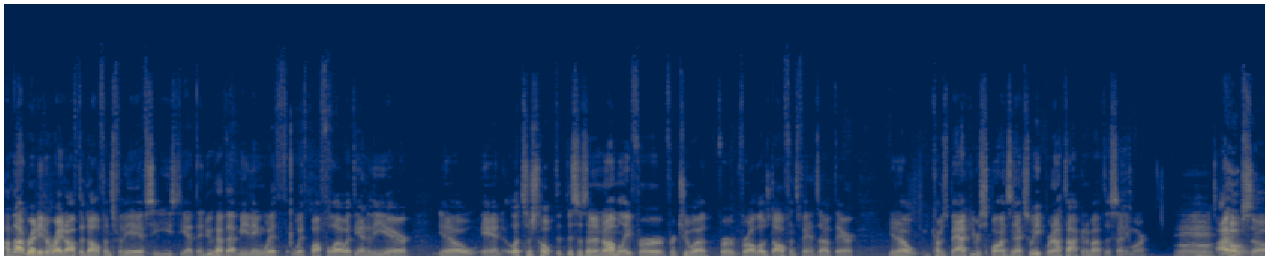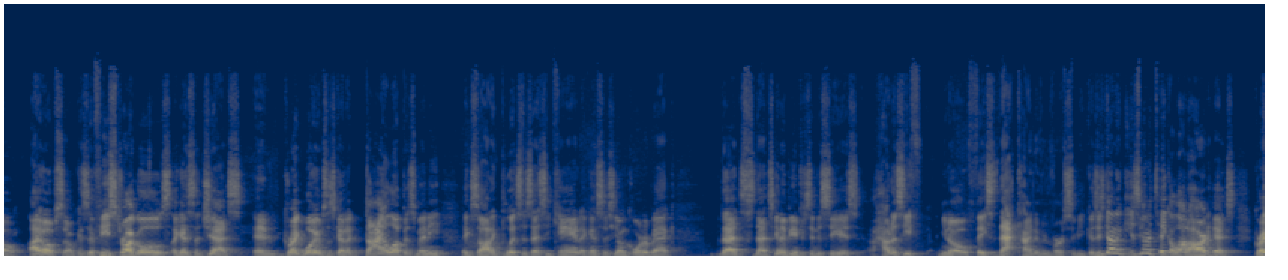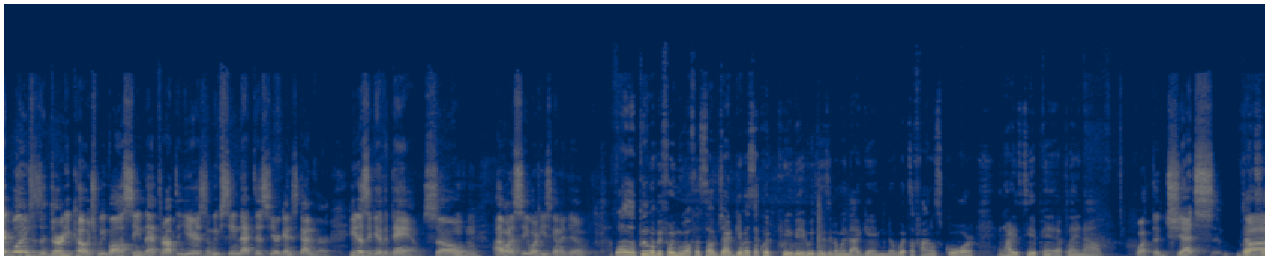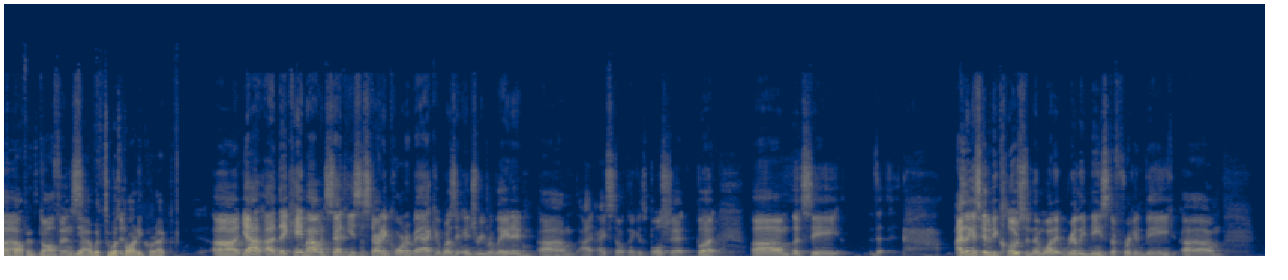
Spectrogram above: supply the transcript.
I'm not ready to write off the Dolphins for the AFC East yet. They do have that meeting with with Buffalo at the end of the year, you know, and let's just hope that this is an anomaly for for Tua for for all those Dolphins fans out there. You know, he comes back, he responds next week. We're not talking about this anymore. Mm-hmm. I hope so. I hope so. Because if he struggles against the Jets and Gregg Williams is going to dial up as many exotic blitzes as he can against this young quarterback, that's that's going to be interesting to see. Is how does he you know, face that kind of adversity because he's gonna he's gonna take a lot of hard hits. Gregg Williams is a dirty coach. We've all seen that throughout the years, and we've seen that this year against Denver. He doesn't give a damn. So mm-hmm. I want to see what he's gonna do. Well, Puma, before we move off the subject, give us a quick preview. Who you think is going to win that game? You know, what's the final score, and how do you see it pay, uh, playing out? What the Jets? Jets uh, uh, Dolphins. Game. Dolphins. Yeah, with Tua starting, correct? Uh, yeah, uh, they came out and said he's the starting quarterback. It wasn't injury related. Um, I, I, still think it's bullshit. But um, let's see. I think it's going to be closer than what it really needs to friggin' be. Um,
